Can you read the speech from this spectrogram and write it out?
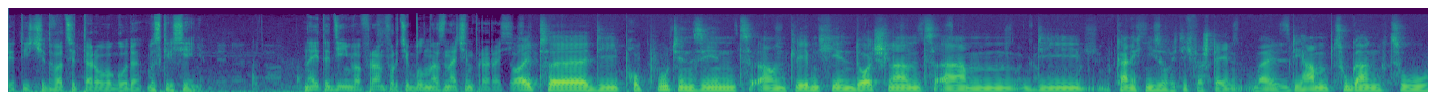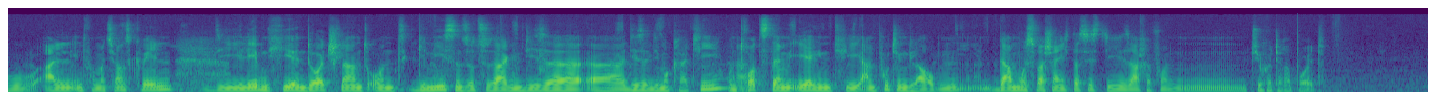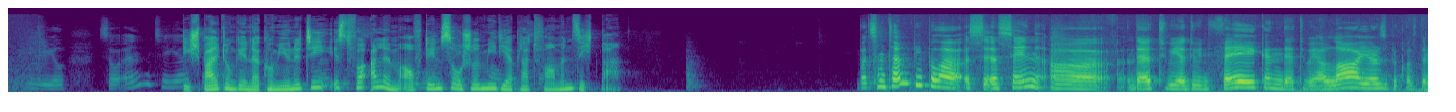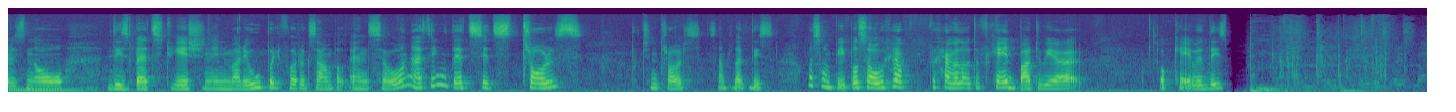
Leute, die pro Putin sind und leben hier in Deutschland, ähm, die kann ich nie so richtig verstehen, weil die haben Zugang zu allen Informationsquellen. Die leben hier in Deutschland und genießen sozusagen diese, äh, Demokratie und trotzdem irgendwie an Putin glauben. Da muss wahrscheinlich, das ist die Sache von Psychotherapeut. Die Spaltung in der Community ist vor allem auf den Social-Media-Plattformen sichtbar. But sometimes people are saying uh, that we are doing fake and that we are liars because there is no this bad situation in Mariupol, for example, and so on. I think that's it's trolls, Putin trolls, something like this, or some people. So we have we have a lot of hate, but we are okay with this.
